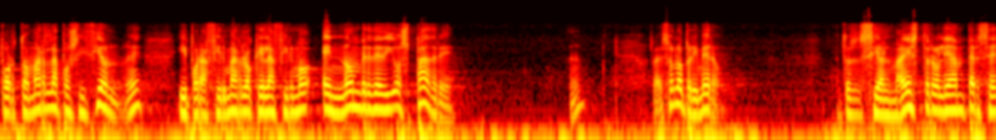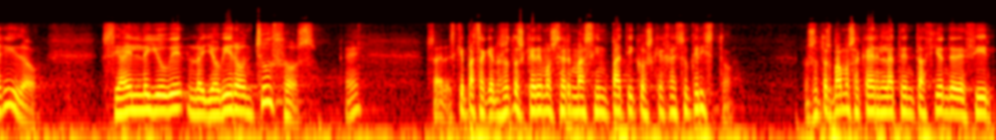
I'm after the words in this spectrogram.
por tomar la posición ¿eh? y por afirmar lo que él afirmó en nombre de Dios Padre. ¿eh? O eso es lo primero. Entonces, si al maestro le han perseguido, si a él le, llovieron chuzos, ¿eh? ¿qué pasa? Que nosotros queremos ser más simpáticos que Jesucristo. Nosotros vamos a caer en la tentación de decir,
